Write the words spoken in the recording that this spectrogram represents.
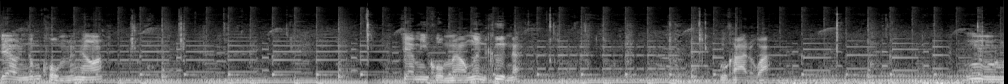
แก้วนี่ต้องขมนะเนาะแก้วมีขมเอาเงินขึ้นนะลูกค้าหรือวะอืม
